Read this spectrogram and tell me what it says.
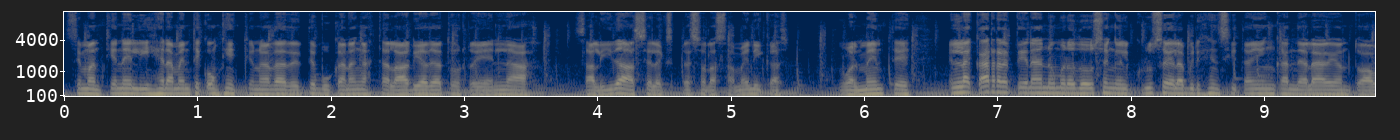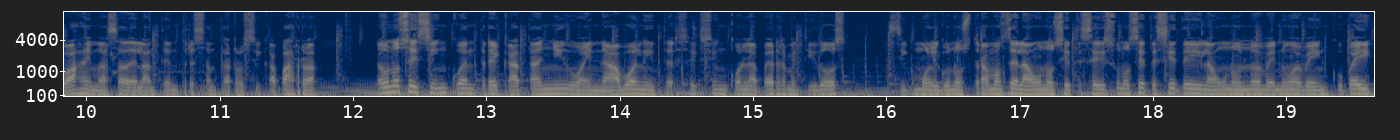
se mantiene ligeramente congestionada desde Bucanán hasta el área de Atorrey en la salida hacia el Expreso Las Américas. Igualmente, en la carretera número 2 en el cruce de la Virgencita y en Candelaria, en Toa Baja y más adelante entre Santa Rosa y Caparra. La 165 entre Cataño y Guaynabo en la intersección con la PR22, así como algunos tramos de la 176, 177 y la 199 en Cupey.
